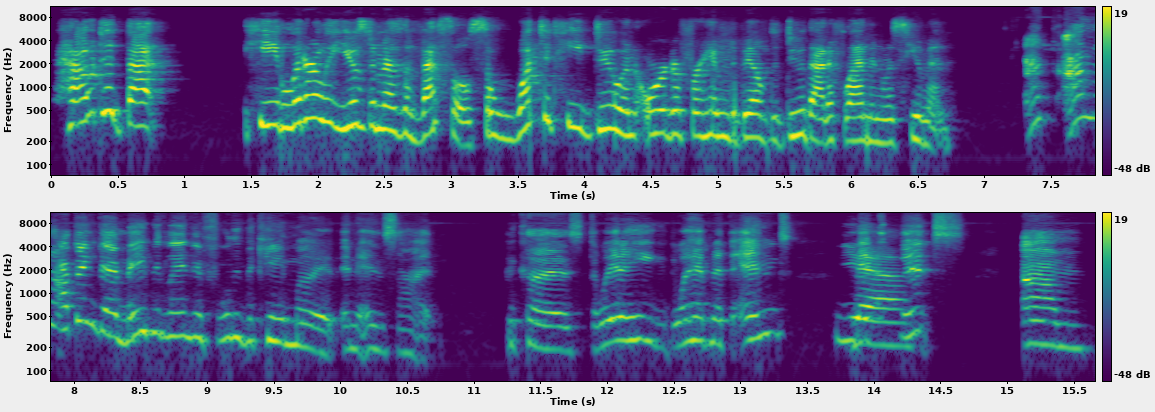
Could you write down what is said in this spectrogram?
how did that? He literally used him as a vessel. So what did he do in order for him to be able to do that if Landon was human? I, I don't know. I think that maybe Landon fully became mud in the inside because the way that he what happened at the end yeah. makes sense. Um,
